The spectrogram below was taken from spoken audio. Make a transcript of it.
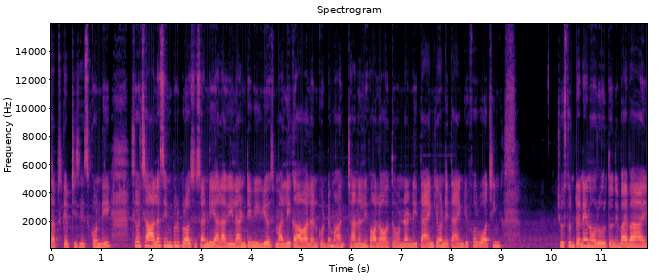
సబ్స్క్రైబ్ చేసేసుకోండి. సో చాలా సింపుల్ ప్రాసెస్ అండి. అలాగే ఇలాంటి వీడియోస్ మళ్ళీ కావాలనుకుంటే మా ఛానల్ని ఫాలో అవుతూ ఉండండి. థ్యాంక్ యూ అండి. Thank you for watching. చూస్తుంటేనే నోరు ఊరుతుంది. Bye bye.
